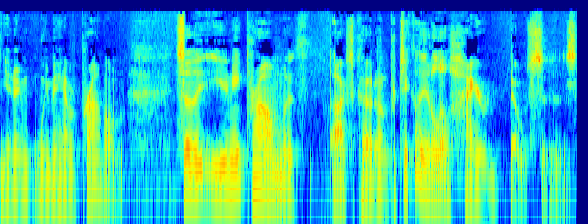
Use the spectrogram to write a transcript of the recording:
you know we may have a problem. So the unique problem with oxycodone, particularly at a little higher doses,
